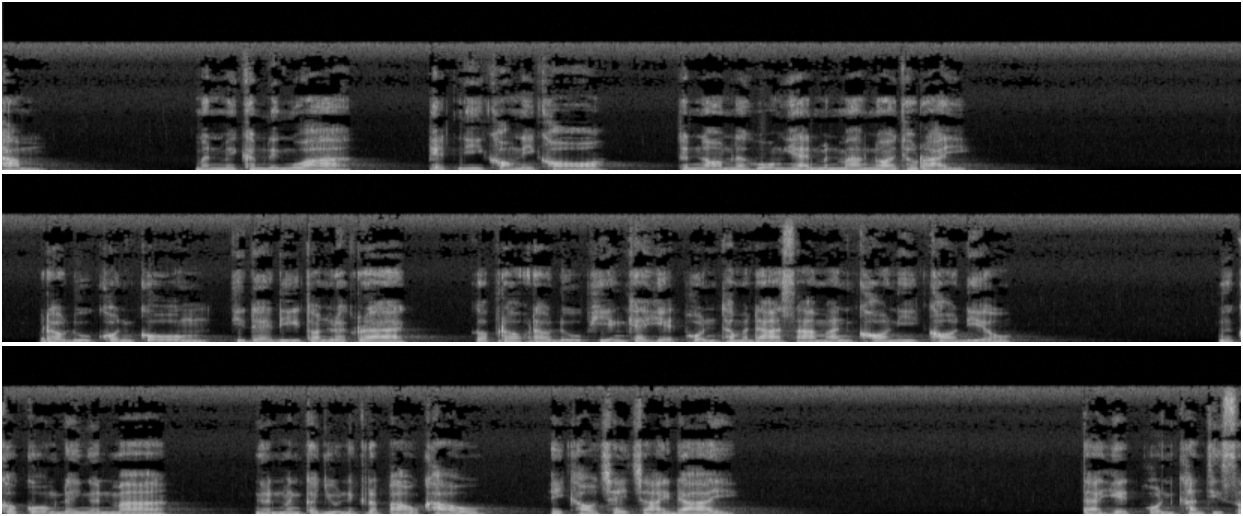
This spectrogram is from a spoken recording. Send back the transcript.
ธรรม มันไม่คำนึงว่า เพชรนี้ของในขอ ถนอมและห่วงแหนมันมากน้อยเท่าไหร่ เราดูคนโกงที่ได้ดีตอนแรก ๆ ก็เพราะเราดูเพียงแค่เหตุผลธรรมดาสามัญข้อนี้ข้อเดียว มื่อเขาโกงได้เงินมา เงินมันก็อยู่ในกระเป๋าเขา ให้เขาใช้จ่ายได้ แต่เหตุผลขั้นที่ส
